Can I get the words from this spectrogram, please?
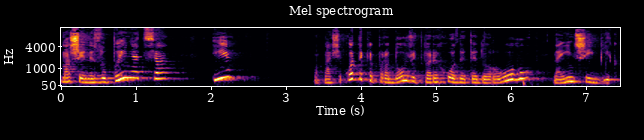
машини зупиняться, і от наші котики продовжують переходити дорогу на інший бік.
